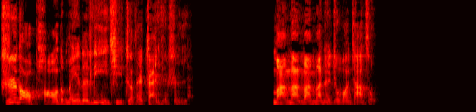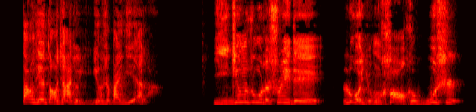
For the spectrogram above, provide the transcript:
直到跑的没了力气，这才站下身来，慢慢慢慢的就往家走。当天到家就已经是半夜了，已经入了睡的骆永浩和吴氏。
